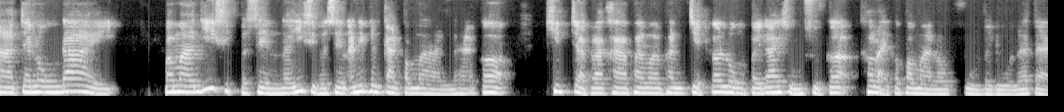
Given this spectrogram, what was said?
อาจจะลงได้ประมาณ 20%นะ20%อันนี้เป็นการประมาณนะฮะก็คิดจากราคาประมาณพันเจ็ดก็ลงไปได้สูงสุดก็เท่าไหร่ก็ประมาณลองคูณไปดูนะแต่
